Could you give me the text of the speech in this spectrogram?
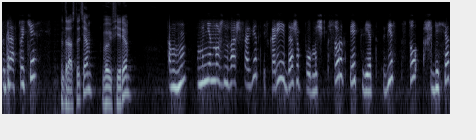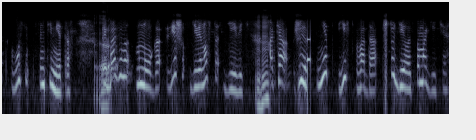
Здравствуйте. Здравствуйте. Вы в эфире. Угу. Мне нужен ваш совет и скорее даже помощь. 45 лет, вес 168 сантиметров. Прибавила много, вешу 99. Угу. Хотя жира нет, есть вода. Что делать? Помогите.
